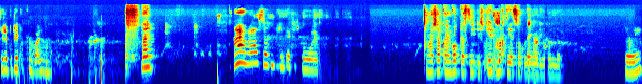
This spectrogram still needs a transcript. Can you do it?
teleportiert sich den Ball hin. Nein, Ah, was? Du hast mich den Gadget geholt. aber ich habe keinen Bock, dass die. Ich geh, mach dir jetzt noch länger die Runde. Okay.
